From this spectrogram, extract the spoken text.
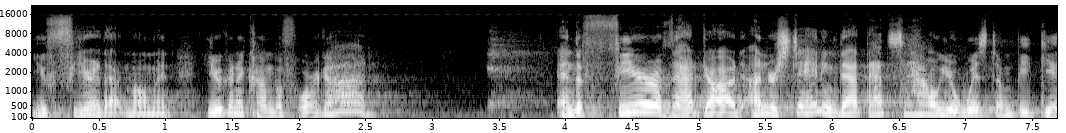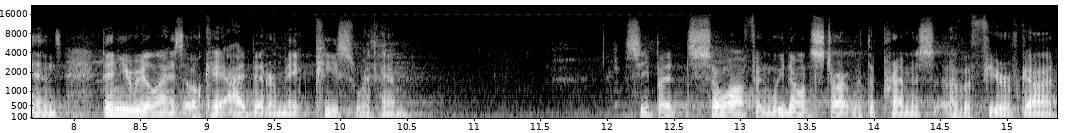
You fear that moment, you're going to come before God. And the fear of that God, understanding that, that's how your wisdom begins. Then you realize, okay, I better make peace with him. See, but so often we don't start with the premise of a fear of God.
